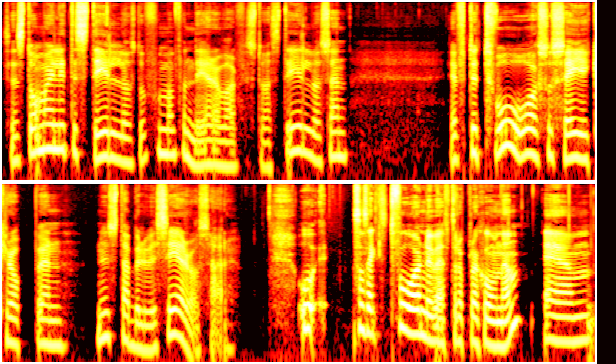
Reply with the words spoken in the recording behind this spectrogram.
Sen står man ju lite still och då får man fundera varför står jag still? Och sen efter två år så säger kroppen nu stabiliserar oss här. Och som sagt, två år nu efter operationen. Ehm,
